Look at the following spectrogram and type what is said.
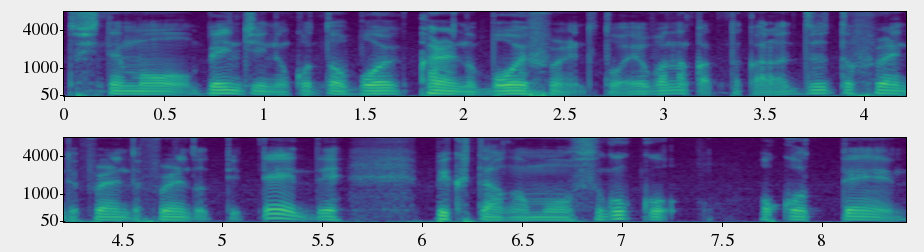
としても、ベンジーのことを彼のボーイフレンドとは呼ばなかったから、ずっとフレンド、フレンド、フレンドって言って、で、ビクターがもうすごく怒って、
